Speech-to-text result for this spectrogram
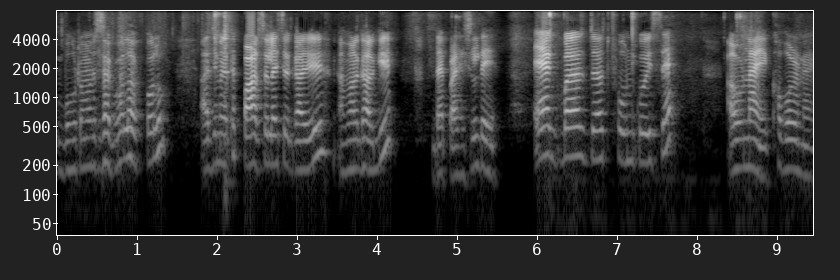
বহুত সময় পিছত আকৌ লগ পালোঁ। আজি মানে এটা পাৰ্চেল আহিছিল গাড়ীৰ আমাৰ গাৰ্গীৰ। ডাইপাৰ আহিছিল দেই। একবাৰ জাষ্ট ফোন কৰিছে আৰু নাই খবৰ নাই।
